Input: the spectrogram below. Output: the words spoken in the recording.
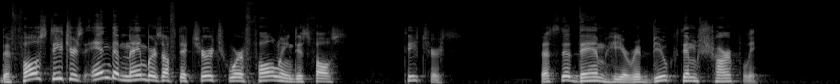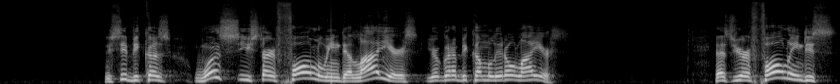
The false teachers and the members of the church were following these false teachers. That's the them here. Rebuke them sharply. You see, because once you start following the liars, you're going to become little liars. As you're following these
